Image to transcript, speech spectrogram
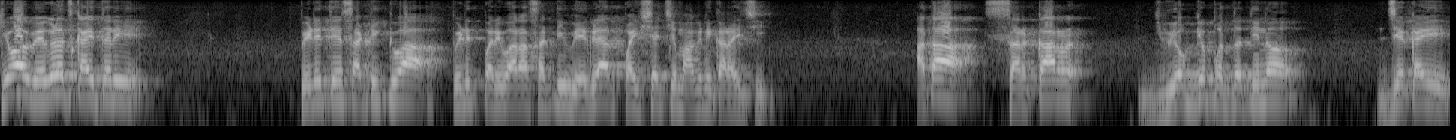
किंवा वेगळंच काहीतरी? पीडितेसाठी किंवा पीडित परिवारासाठी वेगळ्या पैशाची मागणी करायची. आता सरकार योग्य पद्धतीनं जे काही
